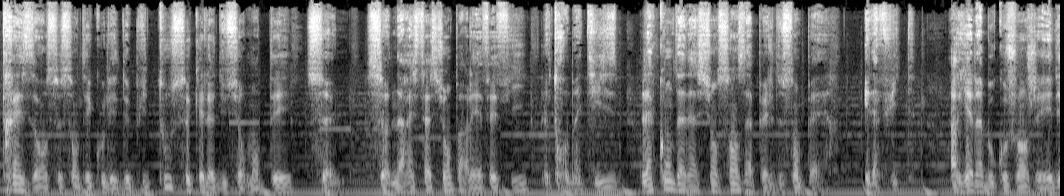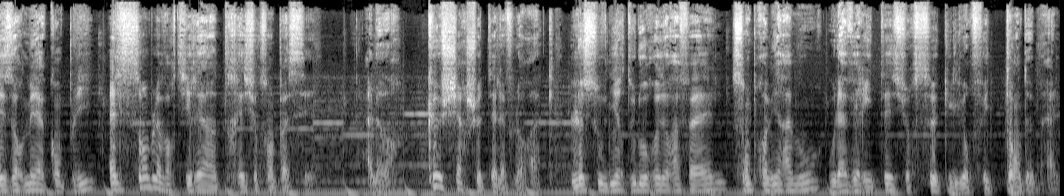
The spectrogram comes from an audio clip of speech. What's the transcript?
13 ans se sont écoulés depuis tout ce qu'elle a dû surmonter seule. Son arrestation par les FFI, le traumatisme, la condamnation sans appel de son père et la fuite. Ariane a beaucoup changé et désormais accomplie, elle semble avoir tiré un trait sur son passé. Alors, que cherche-t-elle à Florac? Le souvenir douloureux de Raphaël? Son premier amour? Ou la vérité sur ceux qui lui ont fait tant de mal?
